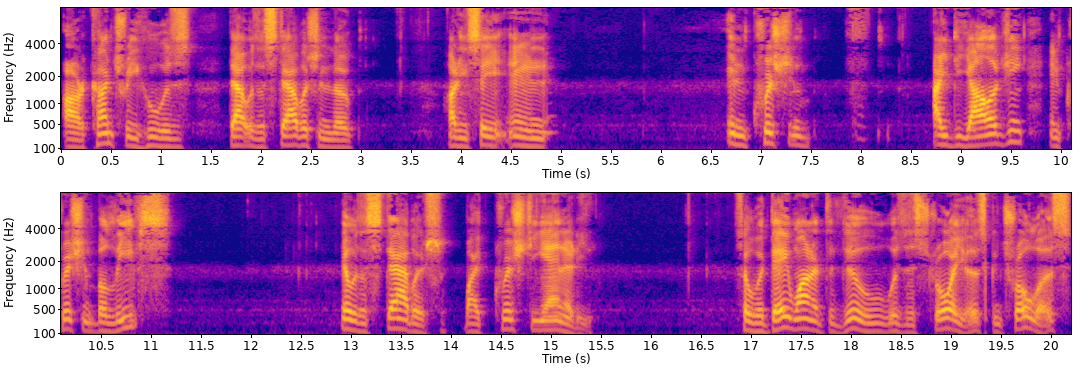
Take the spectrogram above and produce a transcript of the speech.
our country, who was that was established in the how do you say in in Christian ideology in Christian beliefs. It was established by Christianity. So what they wanted to do was destroy us, control us,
